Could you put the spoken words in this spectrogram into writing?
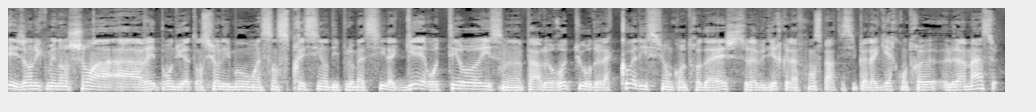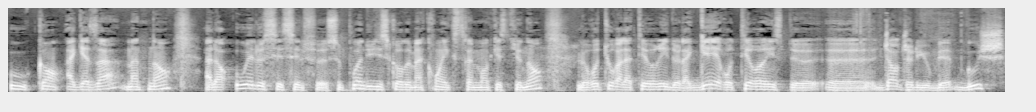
Et Jean-Luc Mélenchon a, répondu, attention, les mots ont un sens précis en diplomatie, la guerre au terrorisme par le retour de la coalition contre Daesh. Cela veut dire que la France participe à la guerre contre le Hamas. Ou quand À Gaza Maintenant Alors, où est le cessez-le-feu? Ce point du discours de Macron est extrêmement questionnant. Le retour à la théorie de la guerre au terrorisme de euh, George W. Bush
